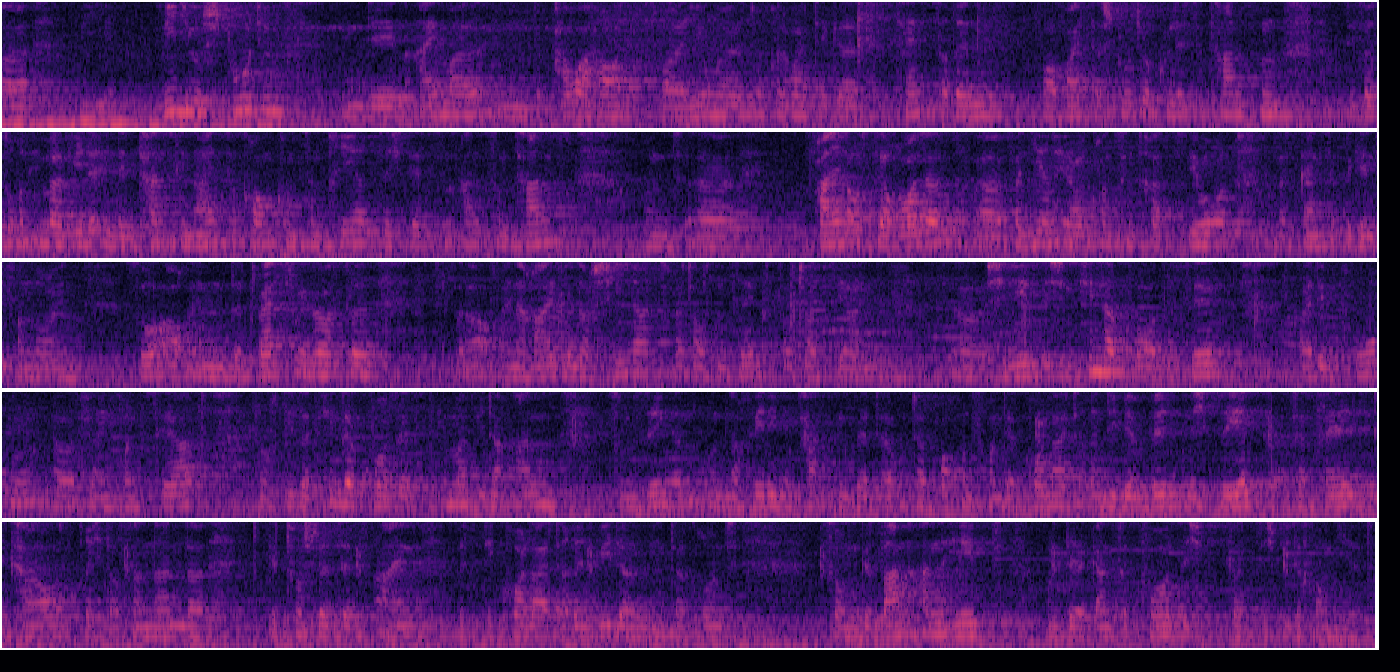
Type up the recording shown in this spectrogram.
wie Videostudien, in denen einmal in The Powerhouse zwei junge, dunkelhäutige Tänzerinnen vor weißer Studiokulisse tanzen. Sie versuchen immer wieder in den Tanz hineinzukommen, konzentrieren sich, setzen an zum Tanz und äh, fallen aus der Rolle, äh, verlieren ihre Konzentration und das Ganze beginnt von neuem. So auch in The Dress Rehearsal ist äh, auf einer Reise nach China 2006. Dort hat sie einen äh, chinesischen Kinderchor gefilmt bei den Proben äh, für ein Konzert. Auch dieser Kinderchor setzt immer wieder an zum Singen und nach wenigen Takten wird er unterbrochen von der Chorleiterin, die wir im Bild nicht sehen. Er zerfällt in Chaos, bricht auseinander, getuschelt setzt ein, bis die Chorleiterin wieder im Hintergrund zum Gesang anhebt und der ganze Chor sich plötzlich wieder formiert.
